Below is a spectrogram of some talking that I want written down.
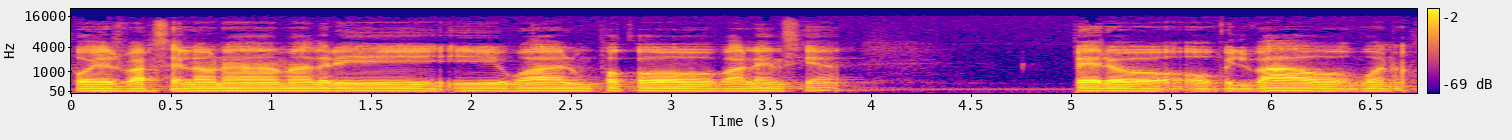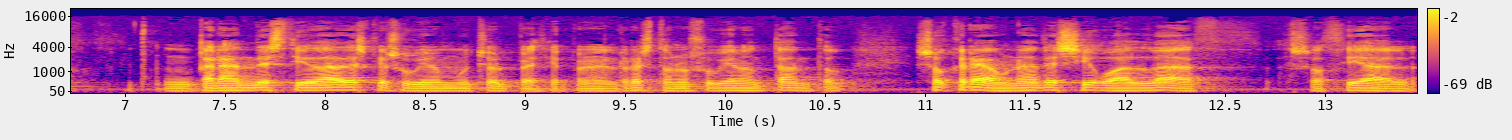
pues Barcelona, Madrid, igual un poco Valencia, pero o Bilbao, bueno, grandes ciudades que subieron mucho el precio, pero en el resto no subieron tanto. Eso crea una desigualdad social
